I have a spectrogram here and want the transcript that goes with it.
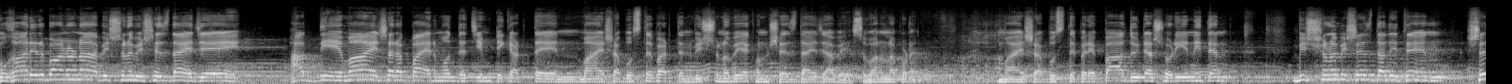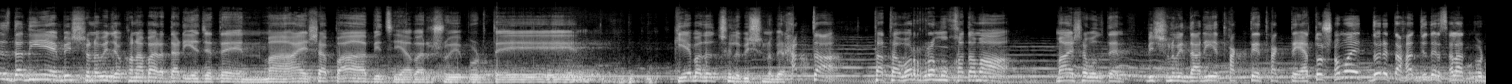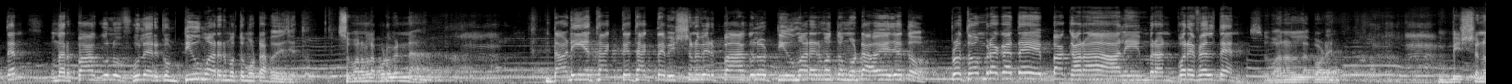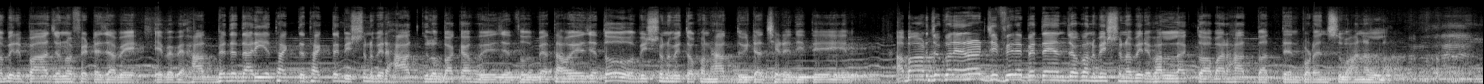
বুখারের বর্ণনা, বিশ্বনবী সিজদায় যে হাত দিয়ে মা এসারা পায়ের মধ্যে চিমটি কাটতেন, মা এসা বুঝতে পারতেন বিশ্বনবী এখন শেষ সেজদায় যাবে, সুবহানাল্লাহ পড়েন। মা এসা বুঝতে পেরে পা দুইটা সরিয়ে নিতেন, বিশ্বনবী সেজদা দিতেন শেষ সেজদা দিয়ে বিশ্বনবী যখন আবার দাঁড়িয়ে যেতেন, মা আয়েশা পা বিছিয়ে আবার শুয়ে পড়তেন। কি এবাদত ছিল বিশ্বনবীর? হাত্তা তাতা ওয়ার্রামু খাদামা মা এসা বলতেন বিশ্বনবী দাঁড়িয়ে থাকতে থাকতে এত সময় ধরে তাহাজুদের সালাদ পড়তেন, ওনার পা গুলো ফুলে এরকম টিউমারের মতো মোটা হয়ে যেত। সুবহানাল্লাহ, পড়বেন না। দাঁড়িয়ে থাকতে থাকতে বিশ্বনবীর পা গুলো টিউমারের মতো মোটা হয়ে যেত। প্রথম রাখাতে বাকারা আলী ইমরান পরে ফেলতেন। সুবহানাল্লাহ, পড়েন। বিশ্বনবীর পা যেন ফেটে যাবে। এভাবে হাত বেঁধে দাঁড়িয়ে থাকতে থাকতে বিশ্বনবীর হাতগুলো বাঁকা হয়ে যেত, ব্যথা হয়ে যেত। বিশ্বনবী তখন হাত দুইটা ছেড়ে দিতেন। আবার যখন এনার্জি ফিরে পেতেন, যখন বিশ্বনবীর ভালো লাগতো, আবার হাত বাঁধতেন, পড়েন সুবহানাল্লাহ।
